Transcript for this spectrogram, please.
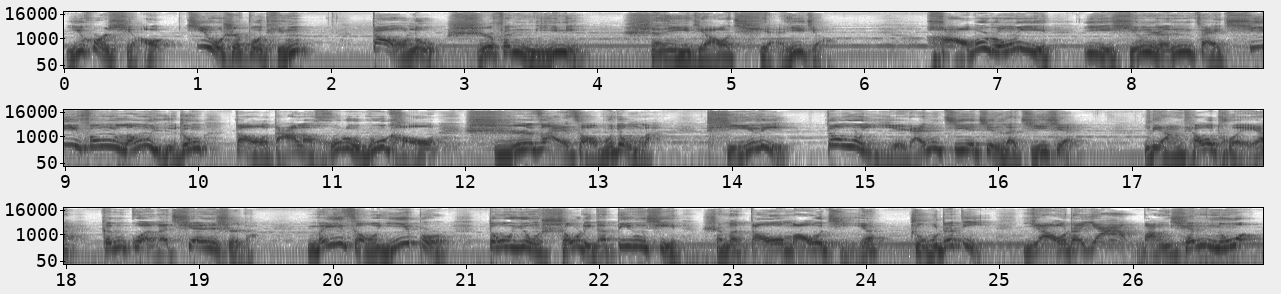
一会儿小，就是不停，道路十分泥泞，深一脚浅一脚。好不容易一行人在凄风冷雨中到达了葫芦谷口，实在走不动了。体力都已然接近了极限，两条腿呀跟灌了铅似的，每走一步都用手里的兵器，什么刀矛戟呀，拄着地，咬着牙往前挪。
